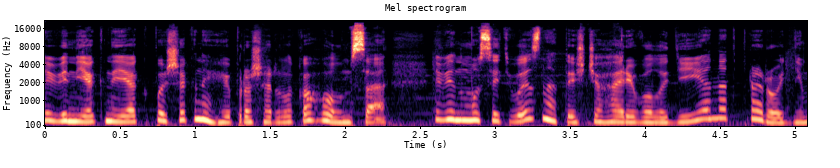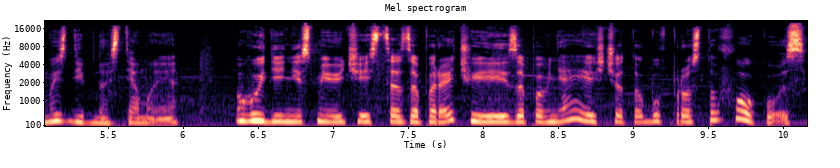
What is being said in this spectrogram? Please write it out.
він як не як пише книги про Шерлока Голмса. Він мусить визнати, що Гаррі володіє надприродніми здібностями. Гудіні, сміючись, це заперечує і запевняє, що то був просто фокус.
